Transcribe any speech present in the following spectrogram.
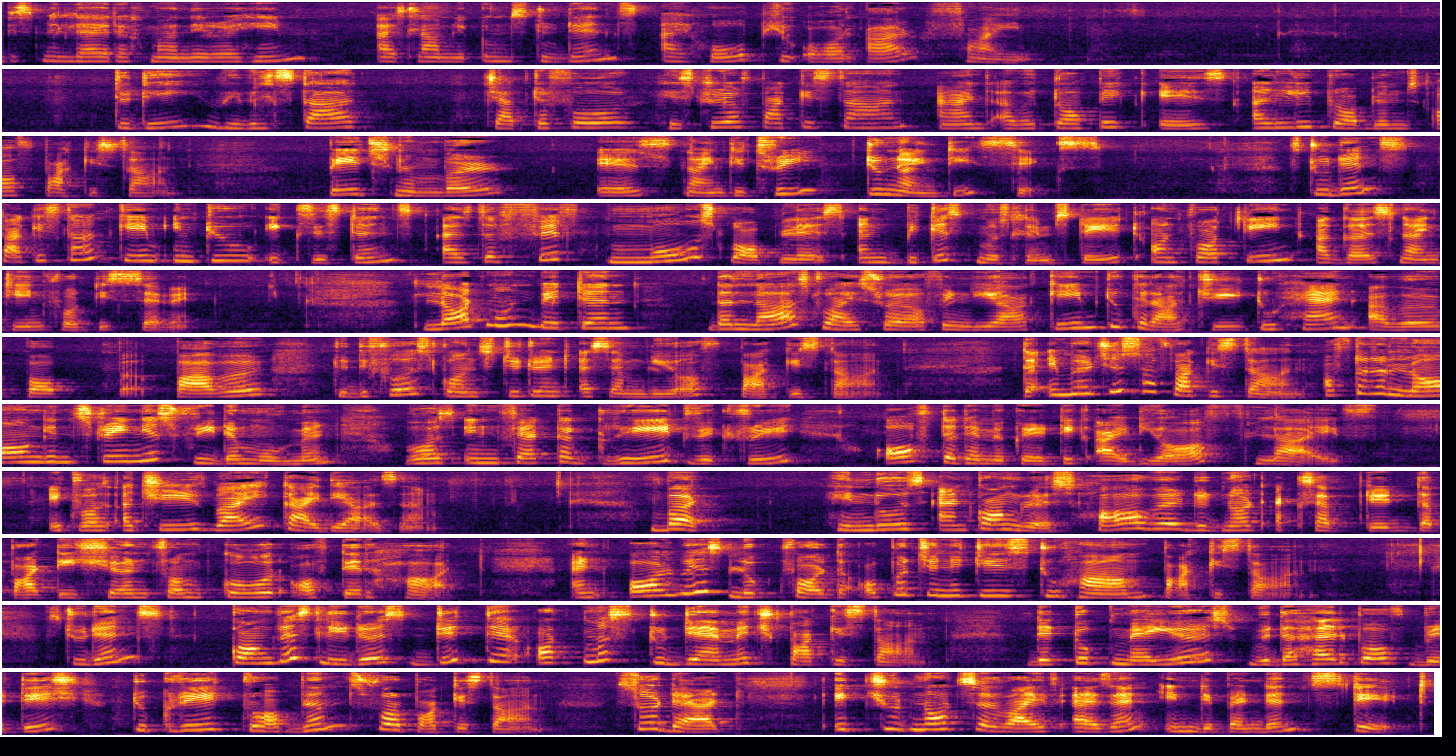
Bismillahirrahmanirrahim. Assalamu alaikum students. I hope you all are fine. Today we will start chapter 4 History of Pakistan and our topic is early problems of Pakistan. Page number is 93 to 96. Students, Pakistan came into existence as the fifth most populous and biggest Muslim state on 14 August 1947. Lord Mountbatten, the last Viceroy of India, came to Karachi to hand over uh, power to the first Constituent Assembly of Pakistan. The emergence of Pakistan after a long and strenuous freedom movement was in fact a great victory of the democratic idea of life. It was achieved by Quaid-e-Azam. But Hindus and Congress, however, did not accept it, the partition from core of their heart and always looked for the opportunities to harm Pakistan. Students, Congress leaders did their utmost to damage Pakistan. They took measures with the help of British to create problems for Pakistan so that it should not survive as an independent state.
